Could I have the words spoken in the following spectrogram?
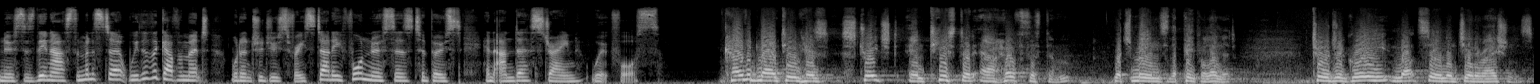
Nurses then asked the Minister whether the government would introduce free study for nurses to boost an under strain workforce. COVID 19 has stretched and tested our health system, which means the people in it, to a degree not seen in generations.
